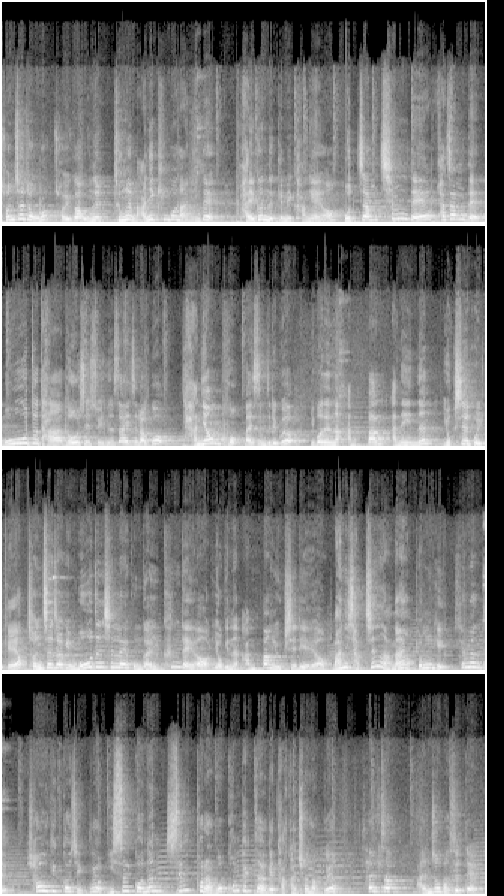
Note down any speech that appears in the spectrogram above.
전체적으로 저희가 오늘 등을 많이 킨 건 아닌데 밝은 느낌이 강해요. 옷장, 침대, 화장대 모두 다 넣으실 수 있는 사이즈라고 단연코 말씀드리고요. 이번에는 안방 안에 있는 욕실 볼게요. 전체적인 모든 실내 공간이 큰데요. 여기는 안방 욕실이에요. 많이 작지는 않아요. 변기, 세면대, 샤워기까지 있고요. 있을 거는 심플하고 콤팩트하게 다 갖춰놨고요. 살짝 앉아봤을 때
